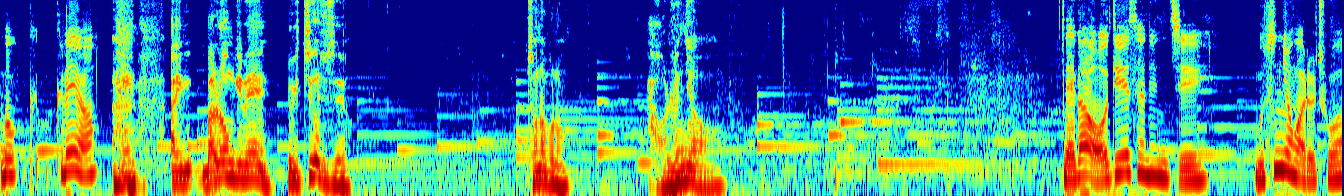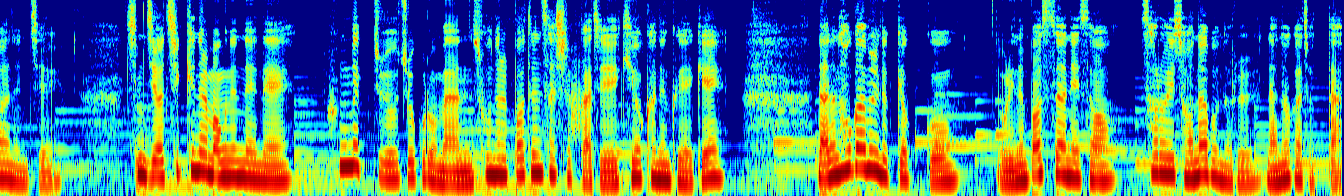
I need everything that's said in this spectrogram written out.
뭐 그, 래요 네. 아니 말 나온 김에 여기 찍어주세요. 전화번호. 아 얼른요. 내가 어디에 사는지 무슨 영화를 좋아하는지 심지어 치킨을 먹는 내내 흑맥주 쪽으로만 손을 뻗은 사실까지 기억하는 그에게 나는 호감을 느꼈고 우리는 버스 안에서 서로의 전화번호를 나눠 가졌다.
